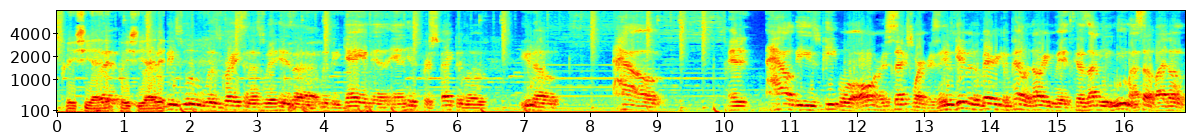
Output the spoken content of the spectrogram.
Appreciate it. Appreciate it. B Smooth was gracing us with his uh with the game and, and his perspective of, you know, how and how these people are sex workers. And he was giving a very compelling argument because I mean, me myself, I don't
